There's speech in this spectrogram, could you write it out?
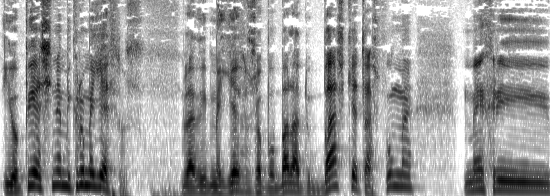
οι οποίες είναι μικρού μεγέθους. Δηλαδή μεγέθους από μπάλα του μπάσκετ ας πούμε μέχρι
